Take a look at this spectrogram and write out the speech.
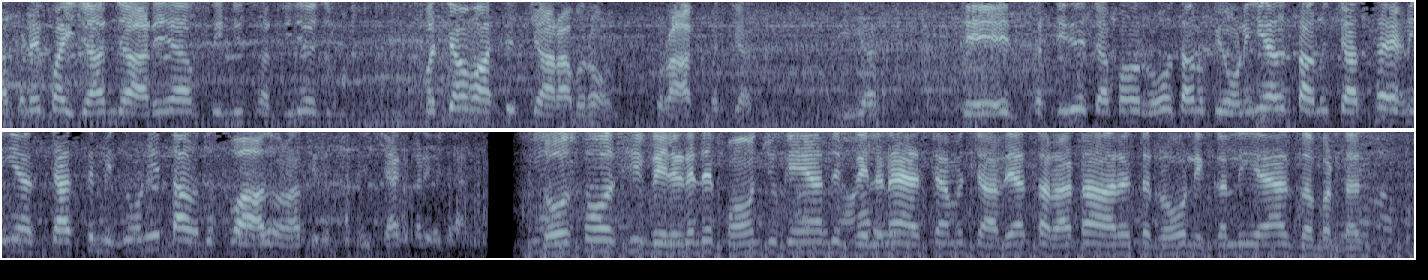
ਆਪਣੇ ਭਾਈਜਾਨ ਜਾ ਰਹੇ ਆ, ਇੰਨੀ ਸਰਦੀ ਦੇ ਵਿੱਚ ਮੱਝਾਂ ਵਾਸਤੇ ਚਾਰਾ ਬਣਾਉਣ, ਖੁਰਾਕ ਮੱਝਾਂ ਠੀਕ ਆ? ਤੇ ਸਰਦੀ ਦੇ ਵਿੱਚ ਆਪਾਂ ਰੋਹ ਤੁਹਾਨੂੰ ਪਿਉਣੀ ਆ, ਤੁਹਾਨੂੰ ਚੱਸ ਹੈਣੀ ਆ, ਚੱਸ ਤੇ ਮੈਨੂੰ ਹੋਣੀ ਤੁਹਾਨੂੰ ਤੇ ਸਵਾਦ ਹੋਣਾ ਸੀ ਚੈੱਕ ਕਰਿਓ ਜਾ ਦੋਸਤੋ, ਅਸੀਂ ਵੇਲਣੇ ਤੇ ਪਹੁੰਚ ਚੁੱਕੇ ਆ ਤੇ ਵੇਲਣਾ ਇਸ ਟਾਈਮ ਚੱਲ ਰਿਹਾ ਧਰਾ ਢਾਰ ਤੇ ਰੋਹ ਨਿਕਲ ਰਹੀ ਆ, ਜ਼ਬਰਦਸਤ।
